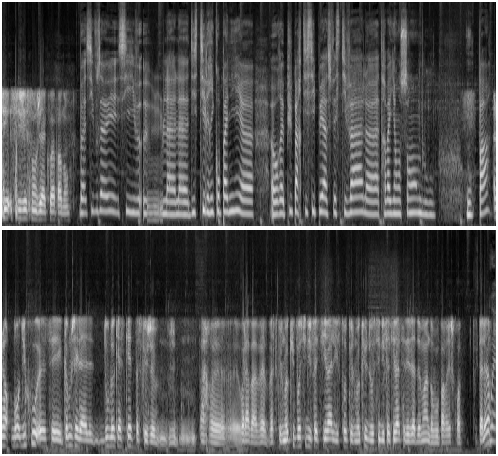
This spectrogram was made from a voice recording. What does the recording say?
Si, si j'ai songé à quoi, pardon? Bah, si vous avez, si euh, la, la distillerie compagnie euh, aurait pu participer à ce festival, euh, à travailler ensemble ou, ou pas Alors bon, du coup, euh, c'est comme j'ai la double casquette parce que je, je pars, euh, voilà, bah, bah, parce que je m'occupe aussi du festival. Il se trouve que je m'occupe aussi du festival. C'est déjà demain, dont vous parlerez, je crois, tout à l'heure. Ouais.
